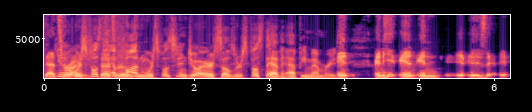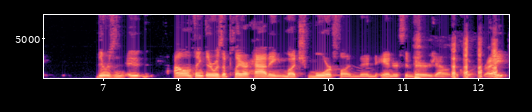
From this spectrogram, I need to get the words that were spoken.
that's you know right. we're supposed That's to have right. fun we're supposed to enjoy ourselves we're supposed to have happy memories And and he and and is it, there was. It, I don't think there was a player having much more fun than Anderson Varejao on the court, right?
